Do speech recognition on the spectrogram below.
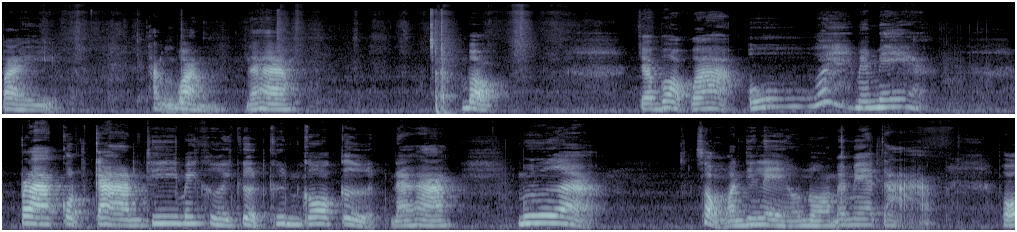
ไปทั้งวันนะคะบอก จะบอกว่า โอ้ยแม่แม่ปรากฏการณ์ที่ไม่เคยเกิดขึ้นก็เกิดนะคะ เมื่อสองวันที่แล้วเนาะแม่แม่จ๋าพอ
